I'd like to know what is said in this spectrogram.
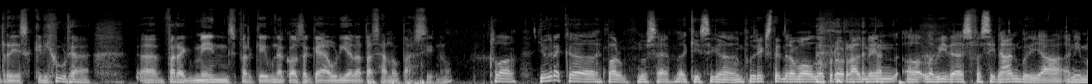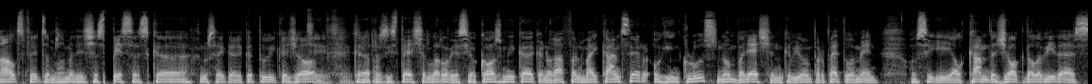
reescriure eh, fragments perquè una cosa que hauria de passar no passi, no? Clar, jo crec que, bueno, no sé, aquí sí que em podria extendre molt, no? però realment eh, la vida és fascinant, vull dir, hi ha animals fets amb les mateixes peces que, no sé, que, que tu i que jo, Sí, sí, que sí. resisteixen la radiació còsmica, que no agafen mai càncer, o que inclús no envelleixen, que viuen perpètuament. O sigui, el camp de joc de la vida és,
